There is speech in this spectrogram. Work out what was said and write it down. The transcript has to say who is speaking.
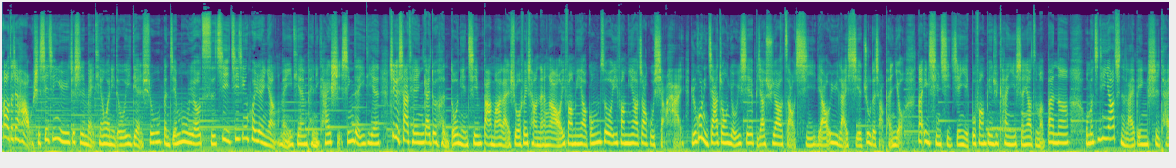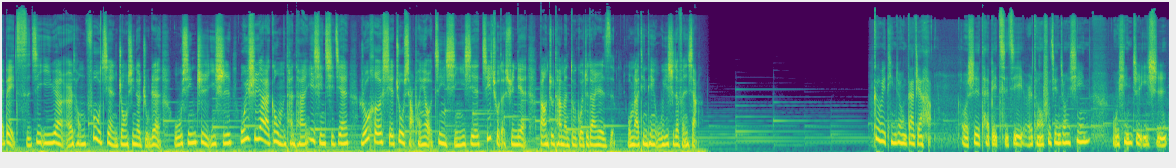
Speaker 1: Hello，大家好，我是谢金鱼，这是每天为你读一点书。本节目由慈济基金会认养，每一天陪你开始新的一天。这个夏天应该对很多年轻爸妈来说非常难熬，一方面要工作，一方面要照顾小孩。如果你家中有一些比较需要早期疗愈来协助的小朋友，那疫情期间也不方便去看医生，要怎么办呢？我们今天邀请的来宾是台北慈济医院儿童复健中心的主任吴新志医师。吴医师要来跟我们谈谈疫情期。期间如何协助小朋友进行一些基础的训练，帮助他们度过这段日子？我们来听听吴医师的分享。
Speaker 2: 各位听众，大家好，我是台北慈济儿童复健中心吴新志医师。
